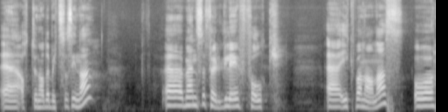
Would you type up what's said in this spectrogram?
eh, at hun hadde blitt så sinna. Uh, men selvfølgelig, folk uh, gikk bananas. Og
